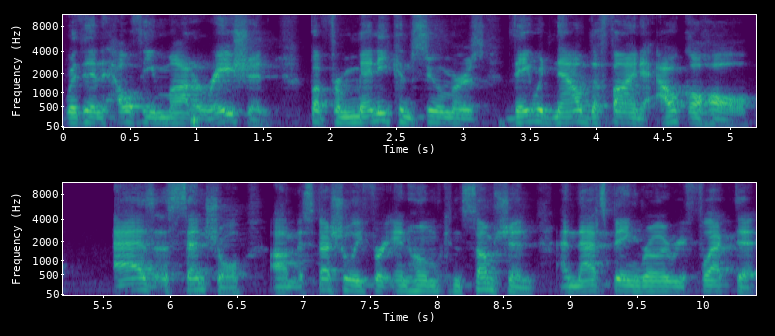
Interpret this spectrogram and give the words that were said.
within healthy moderation. But for many consumers, they would now define alcohol as essential, um, especially for in-home consumption, and that's being really reflected,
